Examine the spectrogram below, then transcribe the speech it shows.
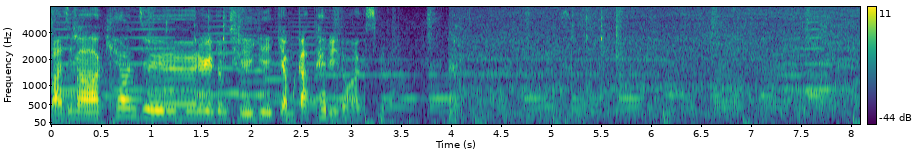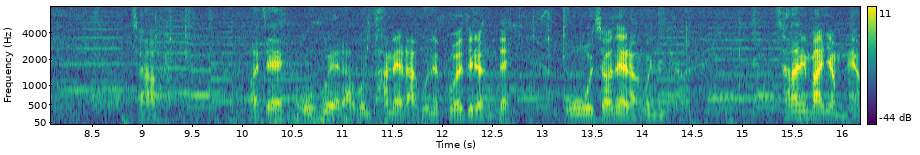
마지막 케언즈를 좀 즐길 겸 카페로 이동하겠습니다. 네. 자, 어제 오후에 라군, 밤에 라군을 보여드렸는데 오전에 라군입니다. 사람이 많이 없네요.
